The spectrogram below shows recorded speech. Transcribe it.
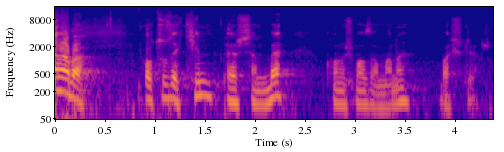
Merhaba. 30 Ekim Perşembe konuşma zamanı başlıyor.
